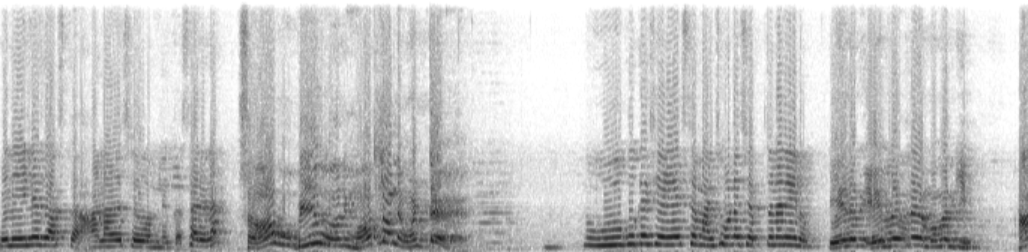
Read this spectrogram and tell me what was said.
నేను ఏనే చేస్తా అనాథ శవం లెక్క. సరేనా? సావు అని మాట్లాడినావు అంటే నువ్వు ఊకుకే చేస్తే మంచిగా చెప్తున్నా నేను. మొగనికి. ఆ?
